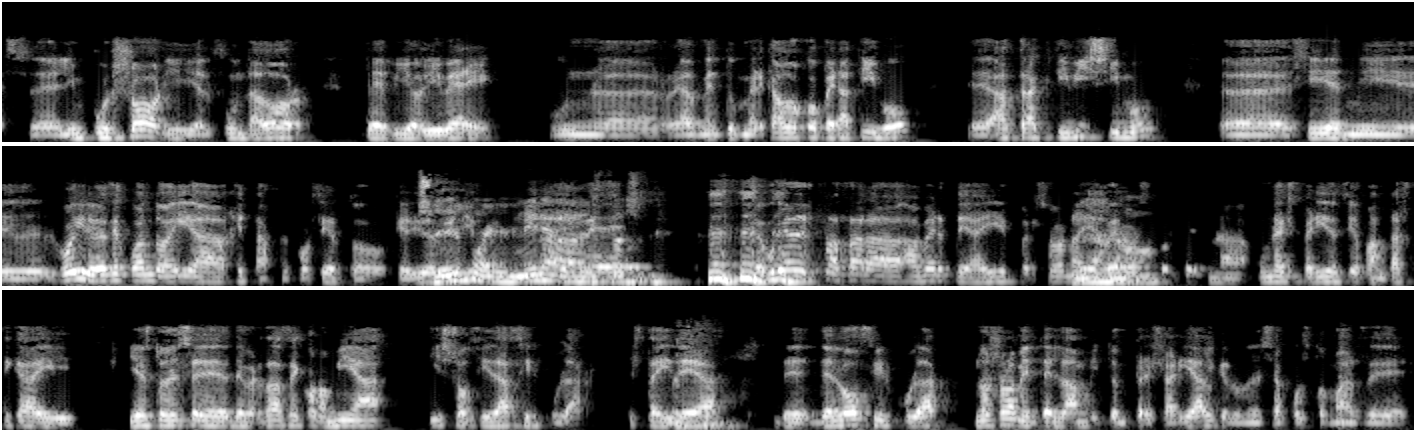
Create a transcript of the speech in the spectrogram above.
es el impulsor y el fundador de Biolibere, un, eh, realmente un mercado cooperativo eh, atractivísimo eh, sí, en mi. Voy de vez en cuando ahí a Getafe, por cierto, querido. Sí, pues mira. Me, voy a desplazar a, verte ahí en persona y a veros, una, experiencia fantástica y, y esto es eh, de verdad economía y sociedad circular esta idea de, lo circular, no solamente en el ámbito empresarial, que es donde se ha puesto más de,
